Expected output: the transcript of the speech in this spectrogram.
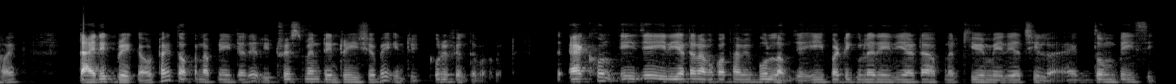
হয় ডাইরেক্ট ব্রেকআউট হয়, তখন আপনি এটারে রিট্রেসমেন্ট এন্ট্রি হিসেবে এন্ট্রি করে ফেলতে পারবেন। এখন এই যে এরিয়াটার আমার কথা আমি বললাম যে এই পার্টিকুলার এরিয়াটা আপনার কিউএম এরিয়া ছিল, একদম বেসিক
